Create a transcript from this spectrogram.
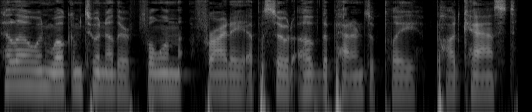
Hello, and welcome to another Fulham Friday episode of the Patterns of Play podcast.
